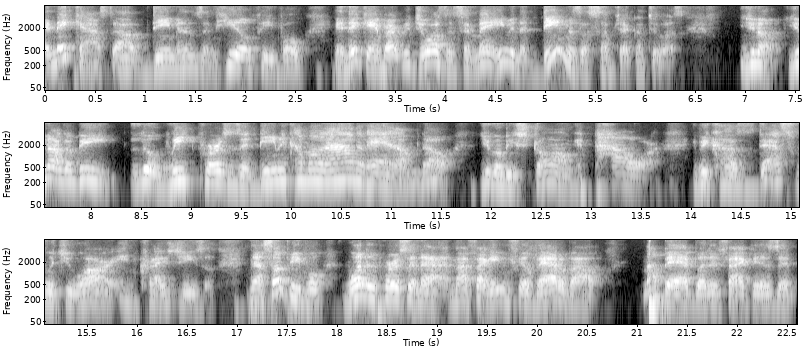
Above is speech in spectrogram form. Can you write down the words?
And they cast out demons and healed people. And they came back rejoicing and said, man, even the demons are subject unto us. You know, you're not gonna be little weak persons and demon come on out of him. No, you're going to be strong in power because that's what you are in Christ Jesus. Now, some people, one of the person that, matter of fact, I even feel bad about, not bad, but the fact is that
